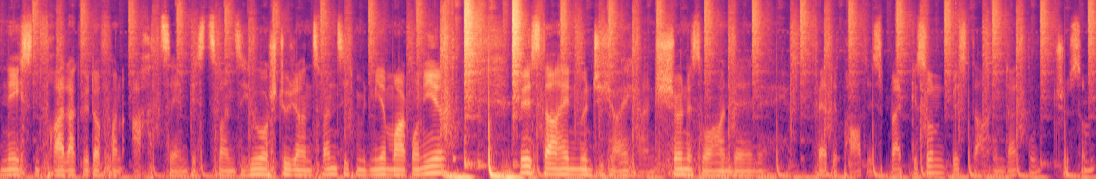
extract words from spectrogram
nächsten Freitag wieder von 18 bis 20 Uhr. Studio 20 mit mir, Marc O'Neill. Bis dahin wünsche ich euch ein schönes Wochenende. Fette Partys. Bleibt gesund. Bis dahin dann und tschüss und.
